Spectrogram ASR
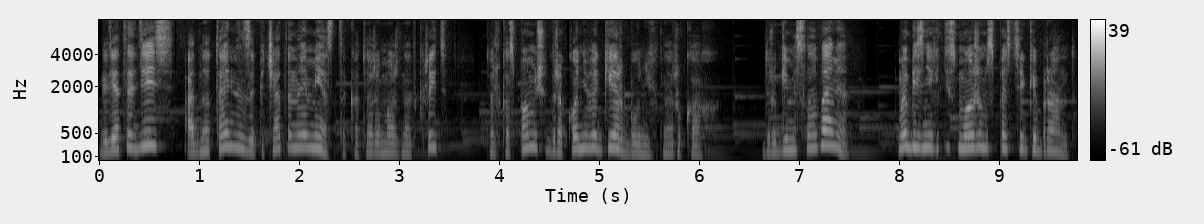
где-то здесь одно тайно запечатанное место, которое можно открыть только с помощью драконьего герба у них на руках. Другими словами, мы без них не сможем спасти Гебранд.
